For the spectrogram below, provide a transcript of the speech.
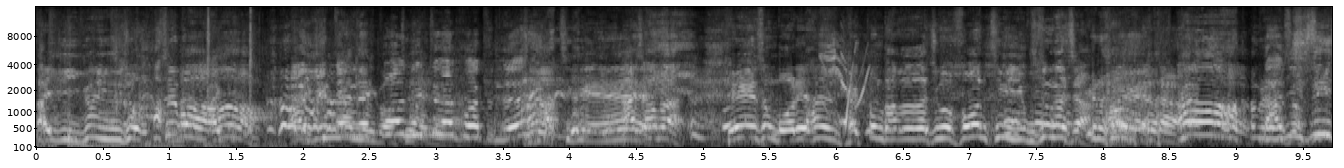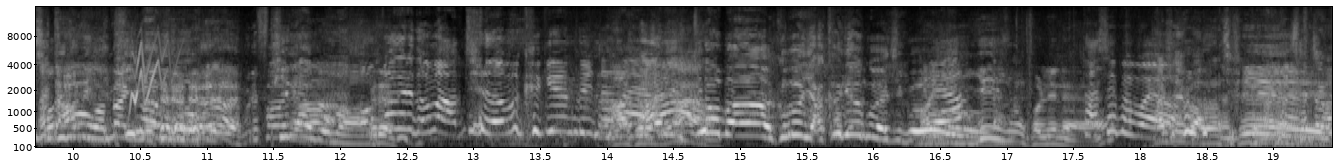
아 이거 이거 이거 좀 없애봐. 아, 얘 때문에 뻔 1등 할 것 같은데? 아 잠깐만. 계속 머리 한 100번 박아가지고 펀 팀이 우승하자. 나중에 승희 씨 들어오고 막 피라고 막. 오빠들이 너무 앞뒤를 너무 크게 흔들잖아요. 아니 뛰어봐. 그거 약하게 한 거야 지금. 이게 좀 걸리네. 다시 해봐봐요. 다시 해봐. 살짝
